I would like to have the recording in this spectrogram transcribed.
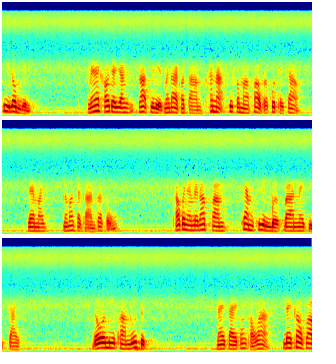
ที่ร่มเย็น แม้เขาจะยังละกิเลสไม่ได้ก็ตาม ขณะที่เขามาเฝ้าพระพุทธเจ้า และมานมัสการพระสงฆ์เขาก็ยังได้รับความแช่มชื่นเบิกบานในจิตใจ โดยมีความรู้สึก ในใจของเขาว่าได้เข้าเฝ้า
